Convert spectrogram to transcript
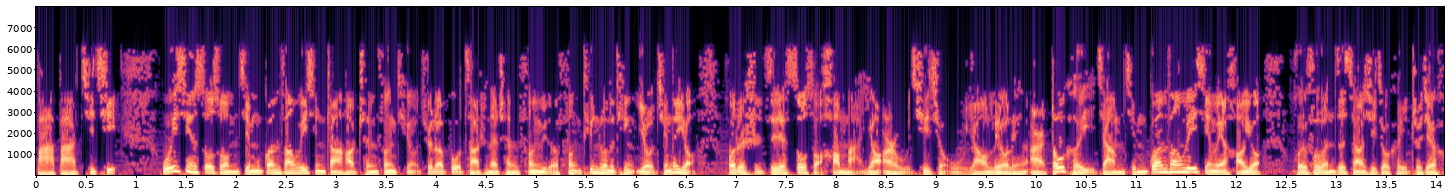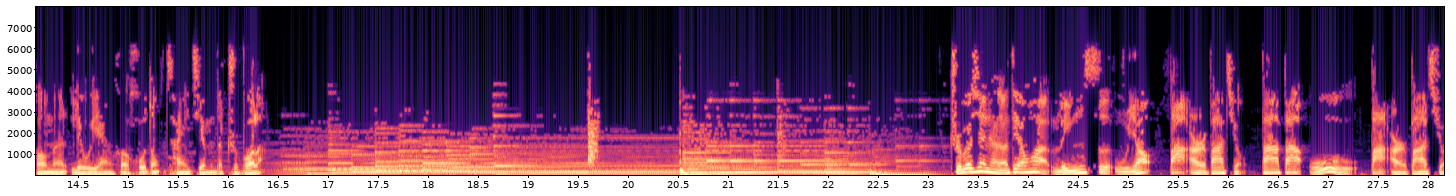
八八七七。微信搜索我们节目官方微信账号“陈峰听友俱乐部”，早晨的晨，风雨的风，听众的听，友情的友，或者是直接搜索号码幺二五七九五幺六零二都可以加我们节目官方微信为好友，回复文字消息就可以直接和我们留言和互动，参与节目的直播了。直播现场的电话零四五幺八二八九八八五五八二八九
